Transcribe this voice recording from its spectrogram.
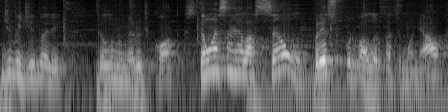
dividido ali pelo número de cotas. Então essa relação preço por valor patrimonial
